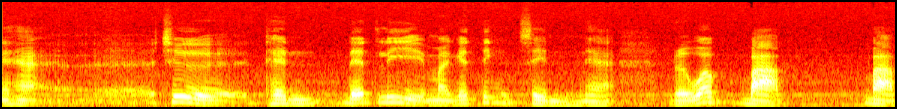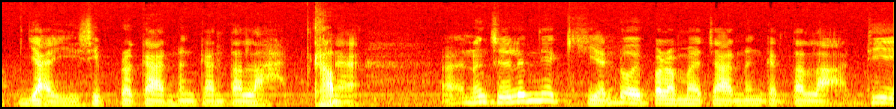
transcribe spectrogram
นะฮะเอ่อชื่อ10 Deadly Marketing Sin เนี่ยหรือว่าบาปบาปใหญ่ 10 ประการทางการตลาดครับ นะฮะอ่า หนังสือเล่มเนี้ยเขียนโดยปรมาจารย์ทางการตลาดที่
